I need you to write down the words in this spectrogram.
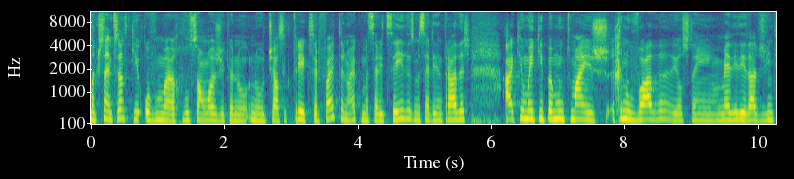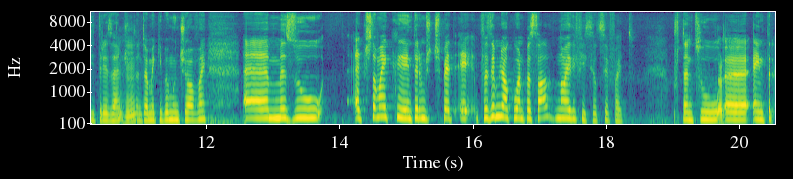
uma questão interessante que houve uma revolução lógica no, no, Chelsea que teria que ser feita, não é? Com uma série de saídas, uma série de entradas. Há aqui uma equipa muito mais renovada, eles têm média de idade de 23 anos, uhum. portanto é uma equipa muito jovem. Uh, mas o, a questão é que, em termos de é, fazer melhor que o ano passado não é difícil de ser feito. Portanto, uh, entre,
